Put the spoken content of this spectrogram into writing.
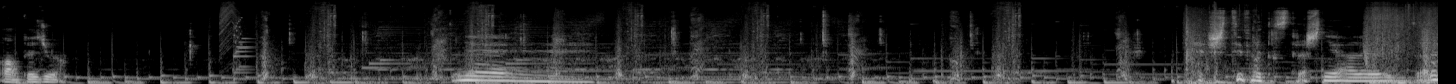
O, tu jest dziura. Nie. Sztywne to strasznie, ale, ale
